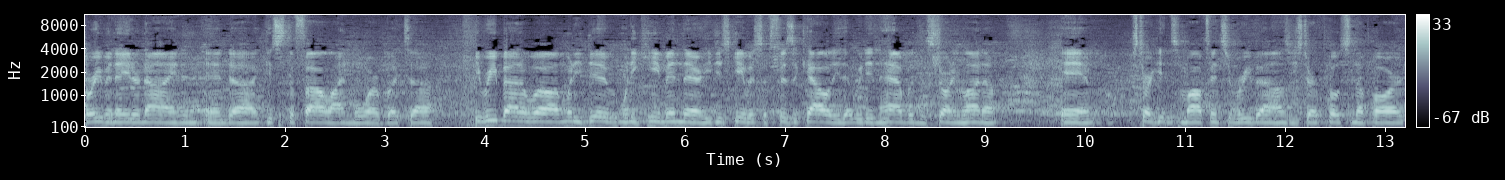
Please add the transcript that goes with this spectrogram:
or even eight or nine, and, and uh, gets to the foul line more. But uh, he rebounded well, and what he did when he came in there, he just gave us a physicality that we didn't have in the starting lineup, and started getting some offensive rebounds. He started posting up hard.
